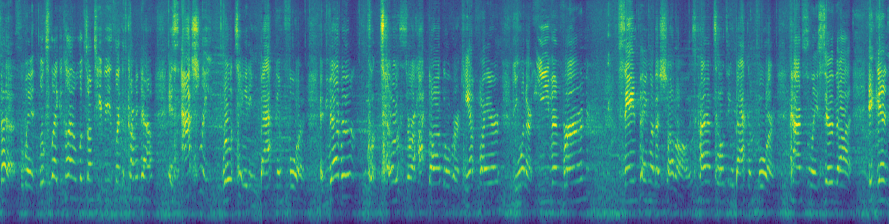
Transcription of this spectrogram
this, the way it looks like. It kind of looks on TV, it's like it's coming down. It's actually rotating back and forth. If you've ever cooked toast or a hot dog over a campfire and you want an even burn, same thing with the shuttle. It's kind of tilting back and forth constantly so that it can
